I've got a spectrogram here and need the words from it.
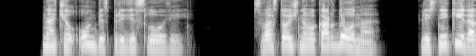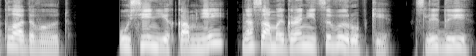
— начал он без предисловий. «С восточного кордона! Лесники докладывают! У синьих камней на самой границе вырубки следы!»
